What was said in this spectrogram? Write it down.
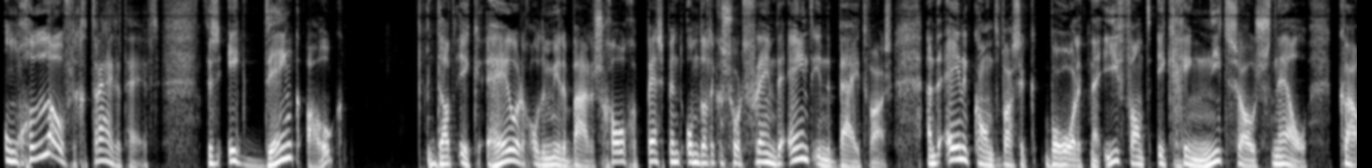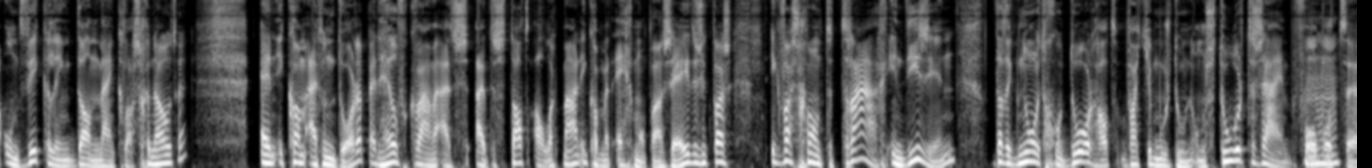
ongelooflijk getreiterd heeft. Dus ik denk ook dat ik heel erg op de middelbare school gepest ben... omdat ik een soort vreemde eend in de bijt was. Aan de ene kant was ik behoorlijk naïef... want ik ging niet zo snel qua ontwikkeling dan mijn klasgenoten. En ik kwam uit een dorp en heel veel kwamen uit, uit de stad Alkmaar. Ik kwam met Egmond aan zee. Dus ik was, ik was gewoon te traag in die zin... dat ik nooit goed door had wat je moest doen om stoer te zijn. Bijvoorbeeld uh,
